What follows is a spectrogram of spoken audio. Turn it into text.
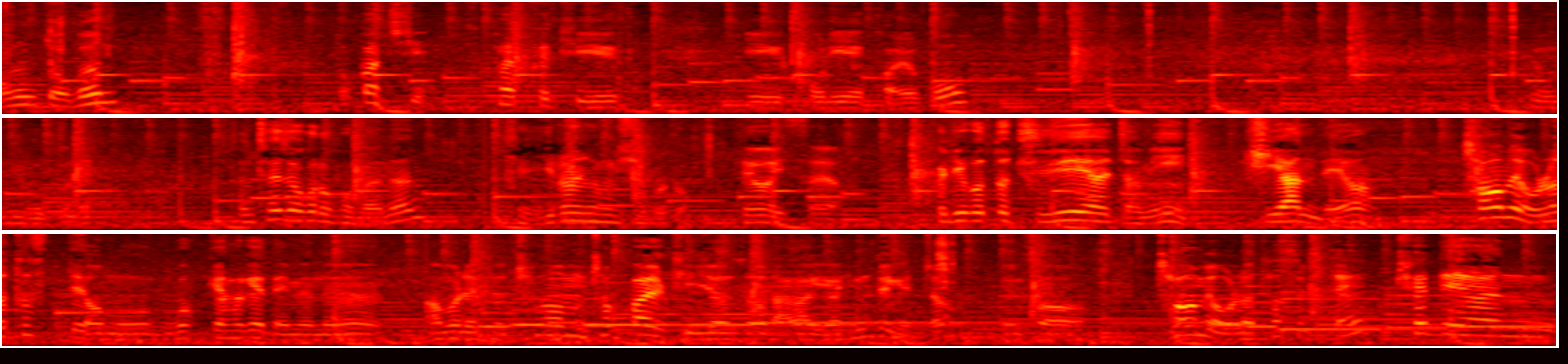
오른쪽은 똑같이 스파이크 뒤에 이 고리에 걸고 여기 부분에 전체적으로 보면은 이렇게 이런 형식으로 되어 있어요. 그리고 또 주의해야 할 점이 기한데요. 처음에 올라탔을 때 너무 무겁게 하게 되면은 아무래도 처음 첫발 뒤져서 나가기가 힘들겠죠. 그래서 처음에 올라탔을 때 최대한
